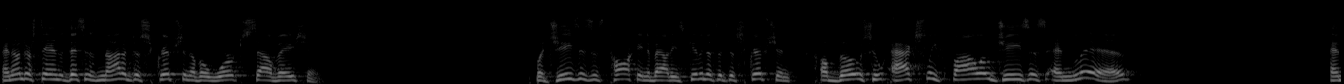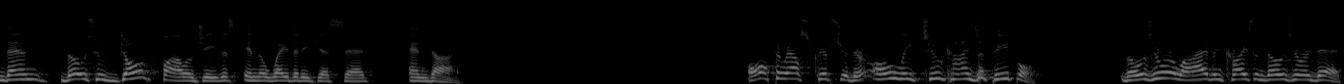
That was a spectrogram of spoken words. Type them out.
And understand that this is not a description of a work salvation. But Jesus is talking about, he's given us a description of those who actually follow Jesus and live, and then those who don't follow Jesus in the way that he just said and die. All throughout Scripture, there are only two kinds of people those who are alive in Christ and those who are dead.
